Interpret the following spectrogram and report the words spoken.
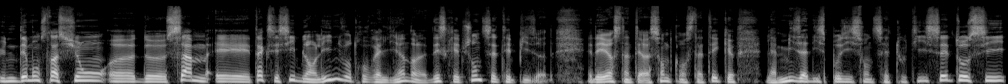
Une démonstration euh, de SAM est accessible en ligne. Vous trouverez le lien dans la description de cet épisode. Et d'ailleurs, c'est intéressant de constater que la mise à disposition de cet outil, c'est aussi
